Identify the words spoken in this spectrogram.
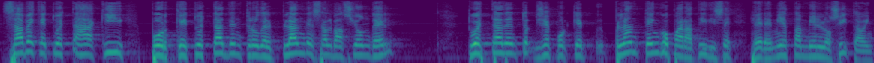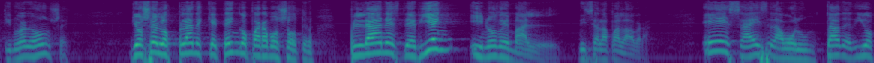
¿Sabes que tú estás aquí porque tú estás dentro del plan de salvación de Él? Tú estás dentro, dice, porque plan tengo para ti, dice Jeremías también lo cita, 29.11. Yo sé los planes que tengo para vosotros, planes de bien y no de mal dice la palabra. Esa es la voluntad de Dios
